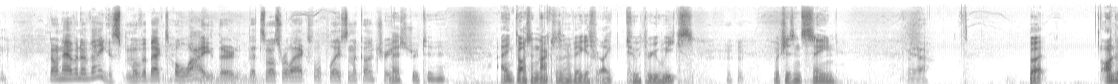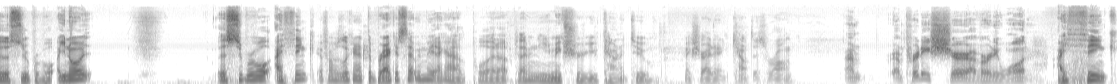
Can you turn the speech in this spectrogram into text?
Don't have it in Vegas. Move it back to Hawaii. They're that's the most relaxful place in the country. That's true too. I think Dawson Knox was in Vegas for like two, three weeks, which is insane. Yeah. But onto the Super Bowl. You know what? The Super Bowl. I think if I was looking at the brackets that we made, I gotta pull that up because I need to make sure you count it too. Make sure I didn't count this wrong. I'm I'm pretty sure I've already won. I think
